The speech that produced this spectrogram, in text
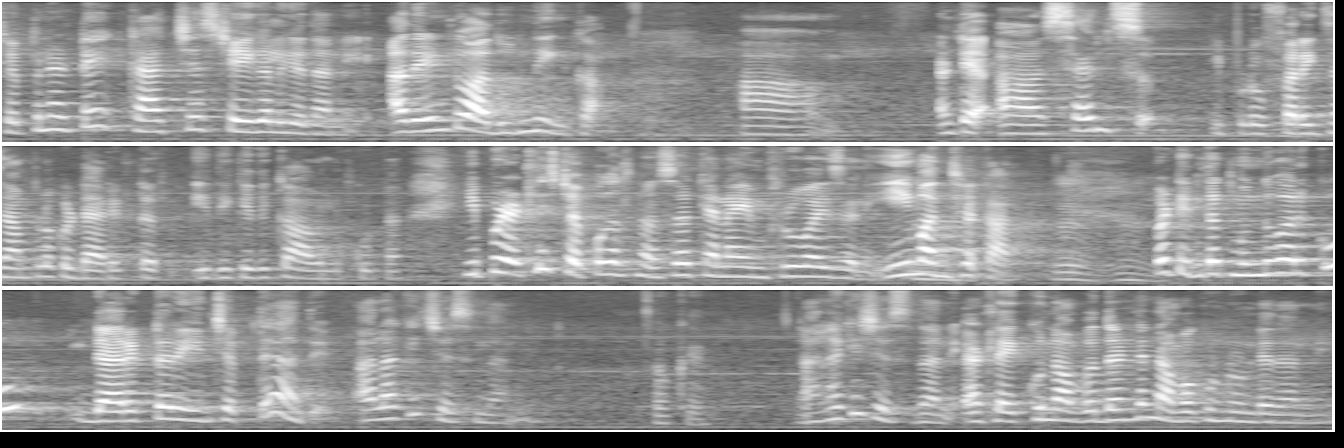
చెప్పినట్టే క్యాచ్ చేసి చేయగలిగేదాన్ని. అదేంటో అది ఉంది ఇంకా. అంటే ఆ సెన్స్ ఇప్పుడు ఫర్ ఎగ్జాంపుల్ ఒక డైరెక్టర్ ఇది ఇది కావాలనుకుంటున్నాను ఇప్పుడు అట్లీస్ట్ చెప్పగలుగుతున్నాను సార్ కెన్ ఐ ఇంప్రూవైజ్ అని. ఈ మధ్య కాదు. బట్ ఇంతకు ముందు వరకు డైరెక్టర్ ఏం చెప్తే అదే. అలాగే చేసేదాన్ని. ఓకే అలాగే చేసేదాన్ని. అట్లా ఎక్కువ నవ్వద్దంటే నవ్వకుండా ఉండేదాన్ని.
